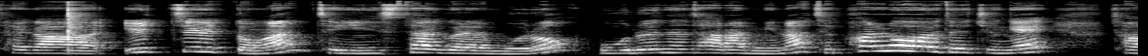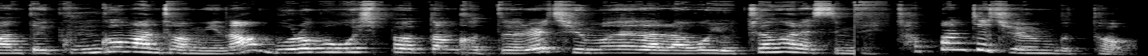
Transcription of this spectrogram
제가 일주일 동안 제 인스타그램으로 모르는 사람이나 제 팔로워들 중에 저한테 궁금한 점이나 물어보고 싶었던 것들을 질문해달라고 요청을 했습니다. 첫 번째 질문부터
